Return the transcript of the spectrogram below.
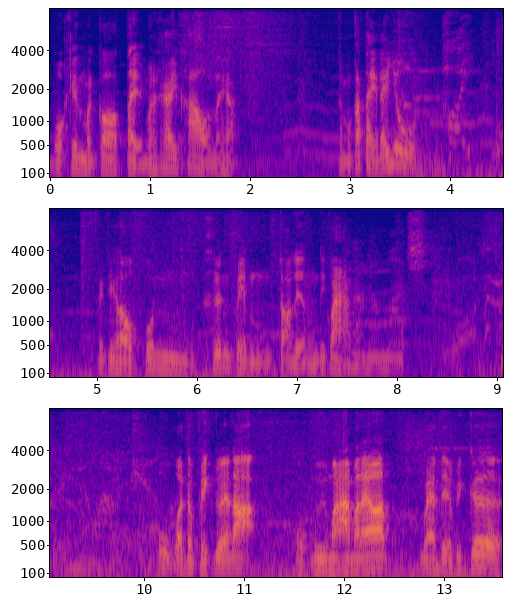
โบเคนมันก็เตะไม่ค่อยเข้านะครับ แต่มันก็เตะได้อยู่ จริงๆเราขึ้นขึ้นเป็นเจาะเหลืองดีกว่านะโอ้ว่าจะฟิกด้วยนะโอ้มือมามาแล้วครับแวนเสียฟิกเกอร์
